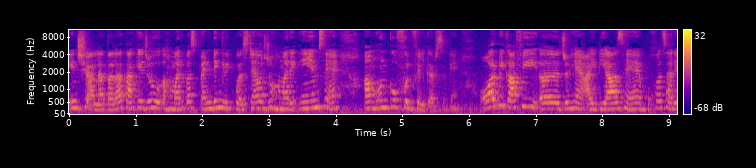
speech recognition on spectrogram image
इनशाला ताला, ताकि जो हमारे पास पेंडिंग रिक्वेस्ट हैं और जो हमारे एम्स हैं, हम उनको फुलफिल कर सकें। और भी काफ़ी जो है आइडियाज़ हैं, बहुत सारे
